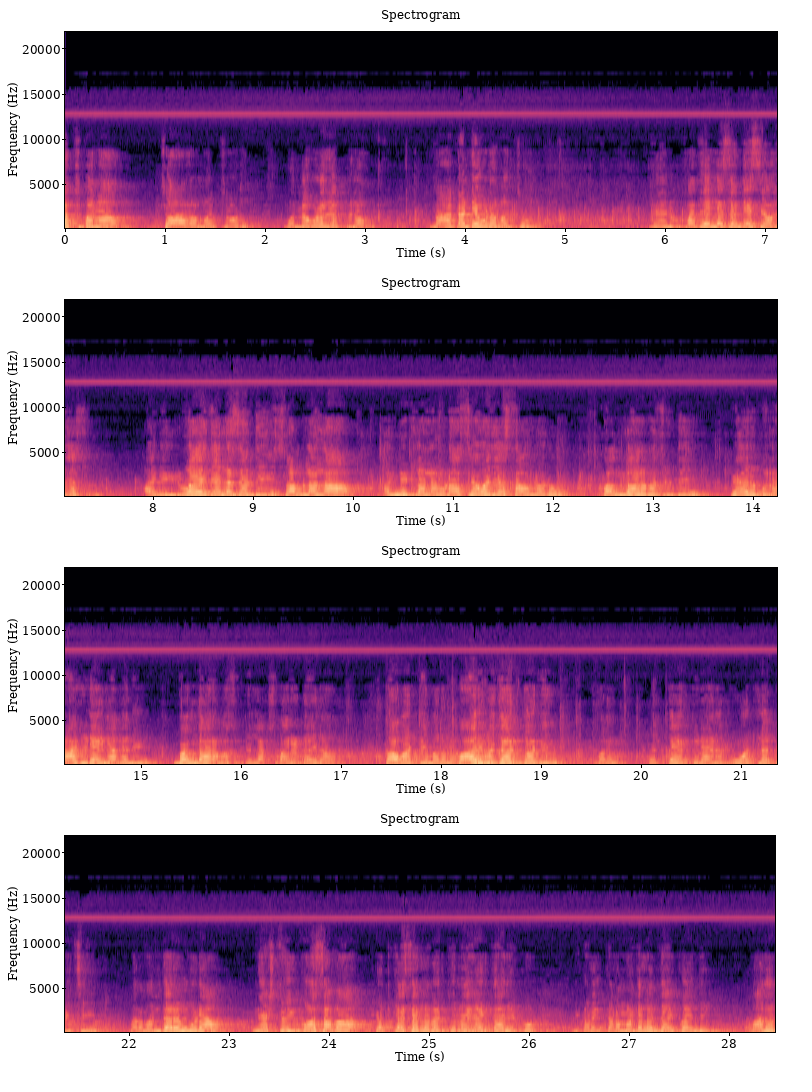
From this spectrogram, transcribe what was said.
లక్ష్మణ చాలా మంచోడు. మొన్న కూడా చెప్పిన నాకంటే కూడా మంచోడు. నేను పదేళ్ళ సంటే సేవ చేస్తున్నాను ఆయన ఇరవై ఐదేళ్ళ సంది స్లమ్లల్లా అన్నిట్లల్లో కూడా సేవ చేస్తూ ఉన్నాడు. బంగారం అసుంటి పేరుకు రాగిడైనా కానీ బంగారం అసుంటి లక్ష్మారెడ్డి అయినా కాబట్టి మనం భారీ మెజార్టీతోటి మనం పెద్ద ఎత్తున ఆయనకు ఓట్లు వేపించి మనం అందరం కూడా నెక్స్ట్ ఇంకో సభ గట్కేశ్వర్లో పెడుతున్న ఏడు తారీఖు. ఇక్కడ ఇక్కడ మండలం అయిపోయింది. మనం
